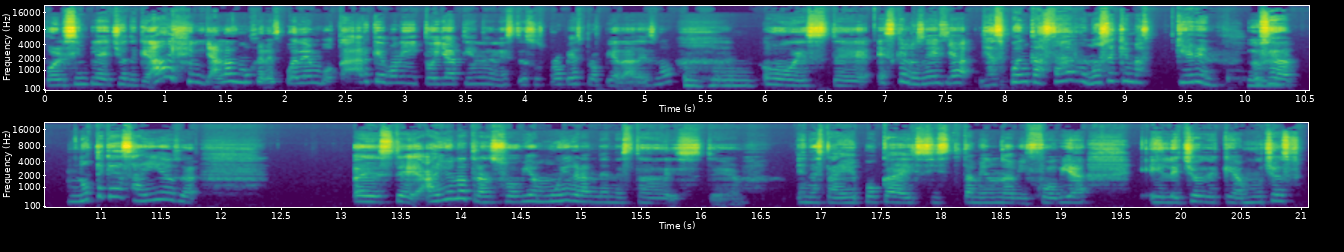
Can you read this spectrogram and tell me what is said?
por el simple hecho de que, ay, ya las mujeres pueden votar, qué bonito, ya tienen este, sus propias propiedades, ¿no? O este, es que los gays ya, ya se pueden casar, no sé qué más quieren. O sea, no te quedes ahí, o sea, este, hay una transfobia muy grande en esta, este, en esta época, existe también una bifobia, el hecho de que a muchas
